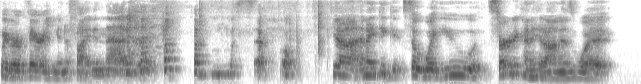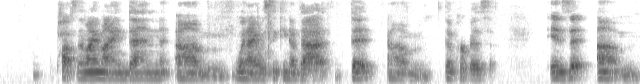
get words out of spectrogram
we were very unified in that. so, Yeah, and I think so. What you started to kind of hit on is what pops in my mind then um, when I was thinking of that. That um, the purpose is um,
